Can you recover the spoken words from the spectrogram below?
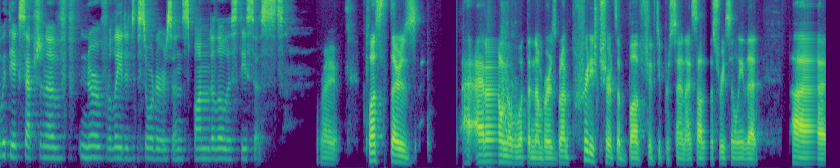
with the exception of nerve related disorders and spondylolisthesis. Right. Plus there's I don't know what the number is, but I'm pretty sure it's above 50%. I saw this recently that uh,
